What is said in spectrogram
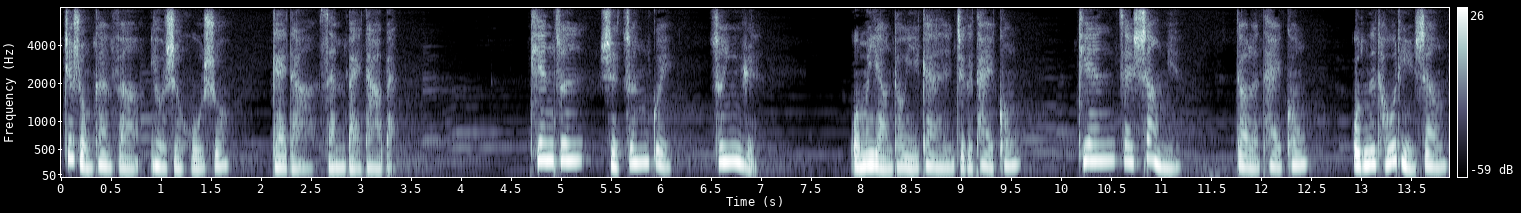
这种看法又是胡说，该打三百大板。天尊是尊贵、尊远。我们仰头一看这个太空，天在上面，到了太空，我们的头顶上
